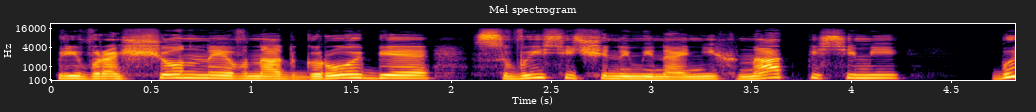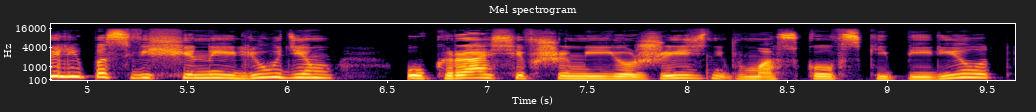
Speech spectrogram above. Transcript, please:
превращенные в надгробия с высеченными на них надписями, были посвящены людям, украсившим ее жизнь в московский период,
